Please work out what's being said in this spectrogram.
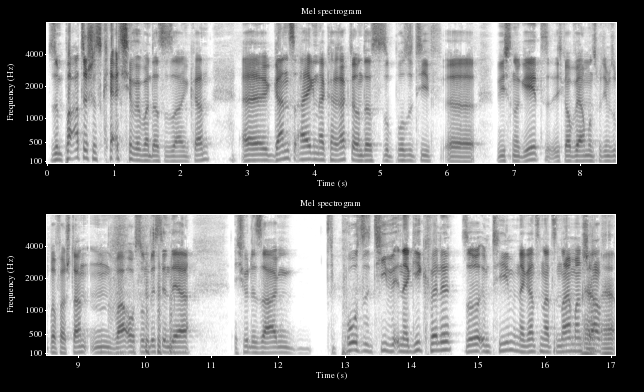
sympathisches Kerlchen, wenn man das so sagen kann. Äh, ganz eigener Charakter und das so positiv, äh, wie es nur geht. Ich glaube, wir haben uns mit ihm super verstanden. War auch so ein bisschen der, ich würde sagen, die positive Energiequelle so im Team, in der ganzen Nationalmannschaft. Ja, ja.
